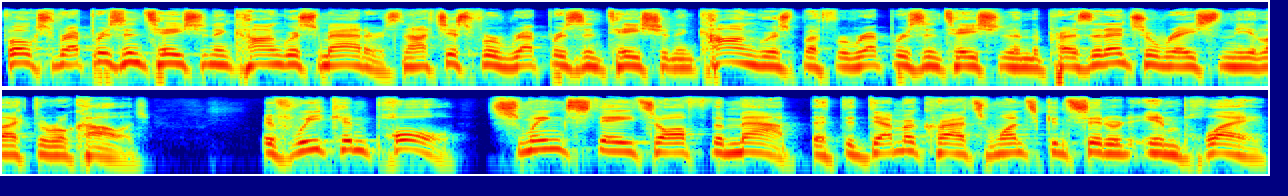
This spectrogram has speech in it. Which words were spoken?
Folks, representation in Congress matters, not just for representation in Congress, but for representation in the presidential race and the electoral college. If we can pull swing states off the map that the Democrats once considered in play,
